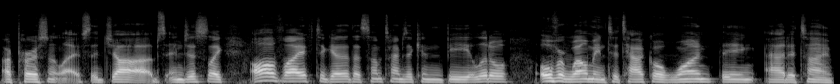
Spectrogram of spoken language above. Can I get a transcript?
our personal lives, the jobs, and just like all of life together that sometimes it can be a little overwhelming to tackle one thing at a time.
